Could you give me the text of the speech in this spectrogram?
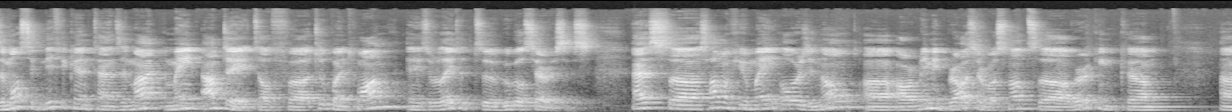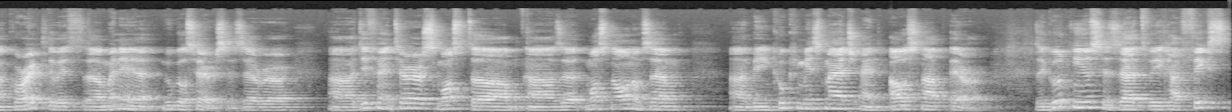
The most significant and the ma- main update of uh, 2.1 is related to Google services. As uh, some of you may already know, uh, our Mimic browser was not uh, working um, uh, correctly with uh, many Google services. There were different errors, most, the most known of them being cookie mismatch and OSNAP error. The good news is that we have fixed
